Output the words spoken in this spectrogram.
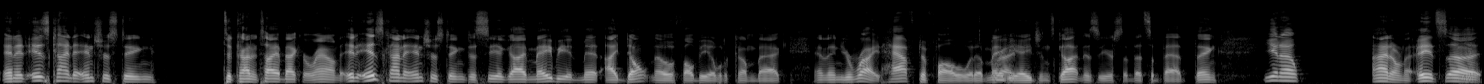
And it is kind of interesting to kind of tie it back around. It is kind of interesting to see a guy maybe admit, I don't know if I'll be able to come back. And then you're right, have to follow it up. Maybe Right. agents got in his ear, said that's a bad thing. You know, I don't know. It's uh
